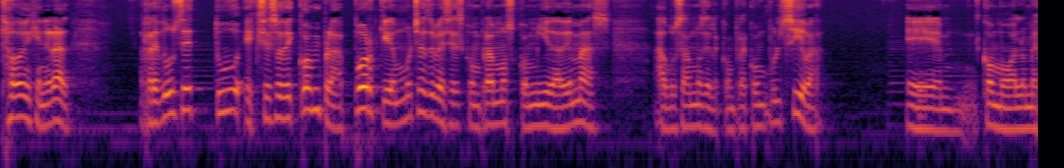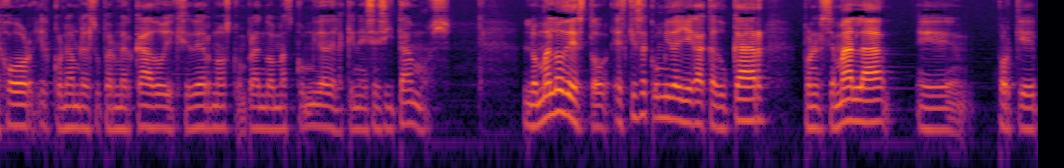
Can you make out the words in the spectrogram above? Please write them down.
todo en general. Reduce tu exceso de compra, porque muchas veces compramos comida además, abusamos de la compra compulsiva, em, como a lo mejor ir con hambre al supermercado y excedernos comprando más comida de la que necesitamos. Lo malo de esto es que esa comida llega a caducar, ponerse mala, eh, porque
